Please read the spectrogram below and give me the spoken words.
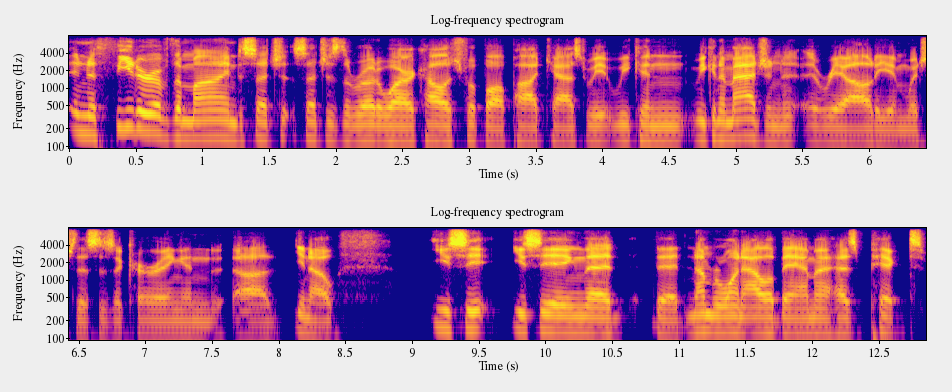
in a theater of the mind such such as the RotoWire College Football Podcast, we we can we can imagine a reality in which this is occurring, and uh, you know, you see you seeing that that number one Alabama has picked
